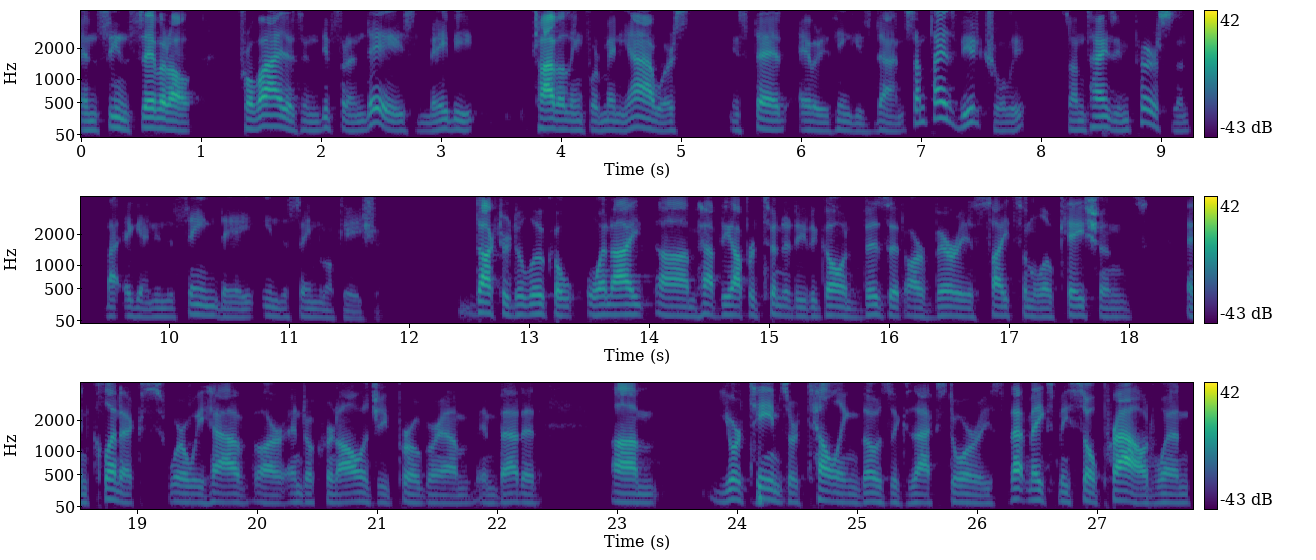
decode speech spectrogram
and seeing several providers in different days, maybe traveling for many hours, instead everything is done. Sometimes virtually, sometimes in person, but again in the same day, in the same location. Dr. De Luca, when I um, have the opportunity to go and visit our various sites and locations and clinics where we have our endocrinology program embedded, um, your teams are telling those exact stories. That makes me so proud when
